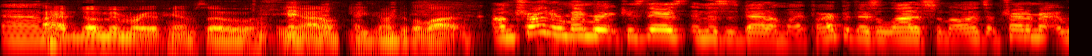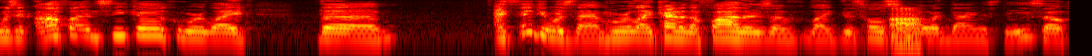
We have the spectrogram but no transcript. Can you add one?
Um, I have no memory of him, so you know I don't think he's going to do a lot. I'm trying to remember it because there's, and this is bad on my part, but there's a lot of Samoans. I'm trying to remember, was it Afa and Sika who were like the, I think it was them who were like kind of the fathers of like this whole Ah. Samoan dynasty. So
